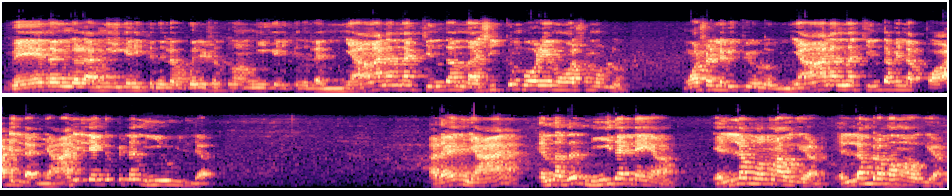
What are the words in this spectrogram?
വേദങ്ങൾ അംഗീകരിക്കുന്നില്ല ഉപനിഷത്തും അംഗീകരിക്കുന്നില്ല. ഞാനെന്ന ചിന്ത നശിക്കുമ്പോഴേ മോശമുള്ളൂ. മോശം ലഭിക്കുകയുള്ളൂ. ഞാൻ എന്ന ചിന്ത പിന്നെ പാടില്ല. ഞാനില്ലെങ്കിൽ പിന്നെ നീയുമില്ല അതായത് ഞാൻ എന്നത് നീ തന്നെയാണ്. എല്ലാം ഒന്നാവുകയാണ്. എല്ലാം ബ്രഹ്മമാവുകയാണ്.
